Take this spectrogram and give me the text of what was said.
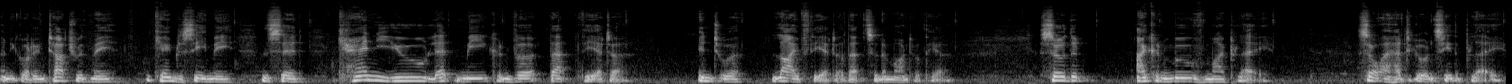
And he got in touch with me and came to see me and said, Can you let me convert that theatre into a live theatre, that's an Amanto theatre, so that I could move my play. So I had to go and see the play.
